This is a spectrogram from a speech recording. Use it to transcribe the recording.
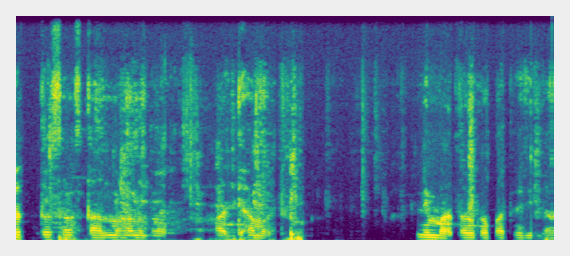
दत्त संस्थान महानुभाव आध्यामठ लिंबा तालुका पाथरी जिल्हा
